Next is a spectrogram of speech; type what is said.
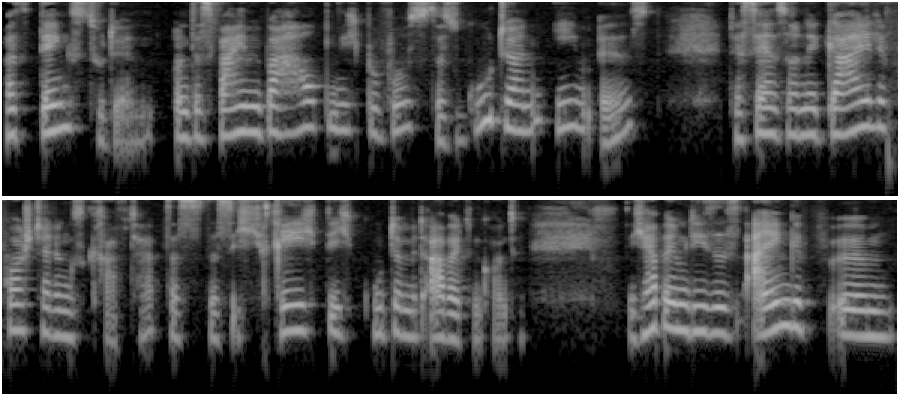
was denkst du denn? Und das war ihm überhaupt nicht bewusst. Das Gute an ihm ist, dass er so eine geile Vorstellungskraft hat, dass, dass ich richtig gut damit arbeiten konnte. Ich habe ihm dieses einge... Ähm,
